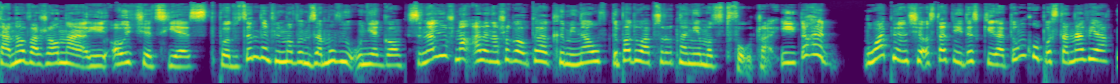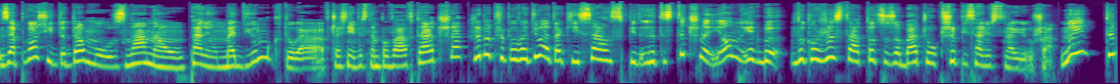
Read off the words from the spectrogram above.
Ta nowa żona, jej ojciec jest producentem filmowym, zamówił u niego scenariusz, no ale naszego autora kryminałów dopadła absolutna niemoc twórcza. I trochę Łapiąc się ostatniej deski ratunku, postanawia zaprosić do domu znaną panią medium, która wcześniej występowała w teatrze, żeby przeprowadziła taki seans spirytystyczny i on jakby wykorzysta to, co zobaczył przy pisaniu scenariusza. No i tym,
